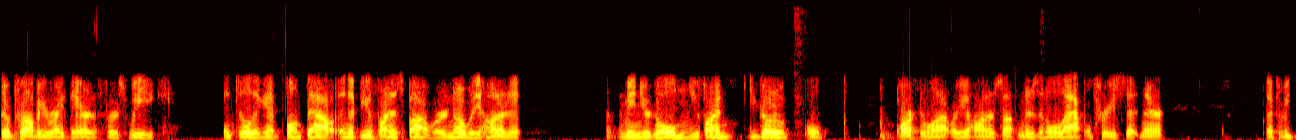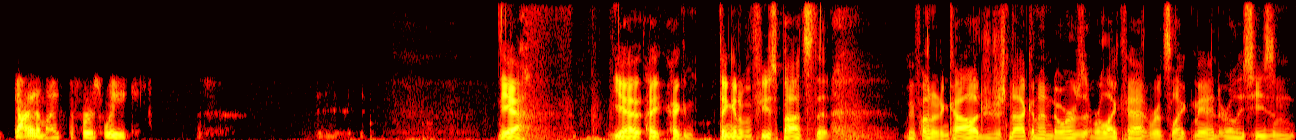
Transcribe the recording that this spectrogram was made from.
they're probably right there the first week until they get bumped out. And if you find a spot where nobody hunted it, I mean, you're golden. You find you go to an old parking lot where you hunt or something. There's an old apple tree sitting there. That could be dynamite the first week. Yeah, yeah. I I can thinking of a few spots that we've hunted in college or just knocking on doors that were like that, where it's like, man, early season.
